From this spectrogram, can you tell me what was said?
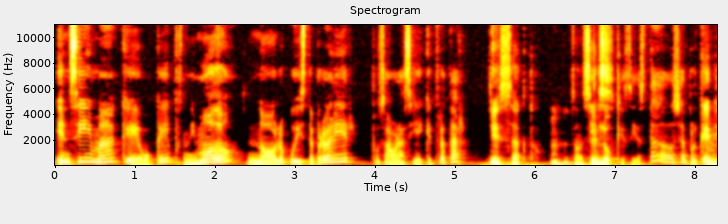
encima, que, ok, pues ni modo, no lo pudiste prevenir, pues ahora sí hay que tratar. Exacto. Entonces, y lo que sí está, o sea, porque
